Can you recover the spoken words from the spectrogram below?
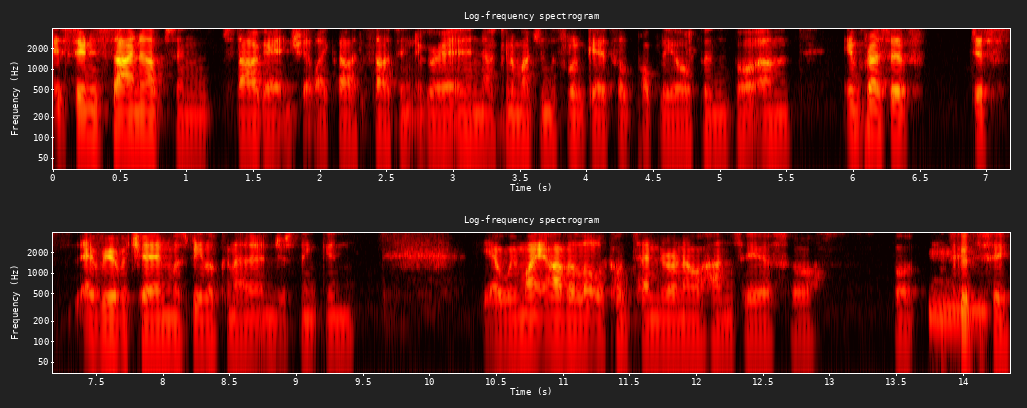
as soon as Synapse and Stargate and shit like that starts integrating, I can imagine the floodgates will probably open. But um, impressive. Just every other chain must be looking at it and just thinking, yeah, we might have a little contender on our hands here. So, but it's good to Mm. see.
